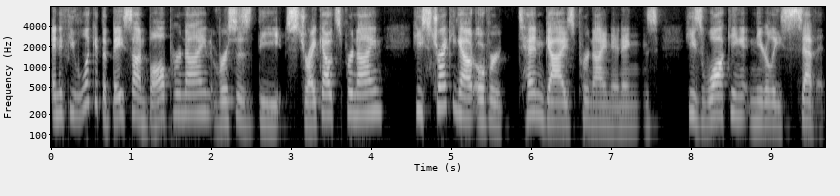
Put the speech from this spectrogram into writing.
And if you look at the base on ball per nine versus the strikeouts per nine, he's striking out over 10 guys per nine innings. He's walking nearly seven.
